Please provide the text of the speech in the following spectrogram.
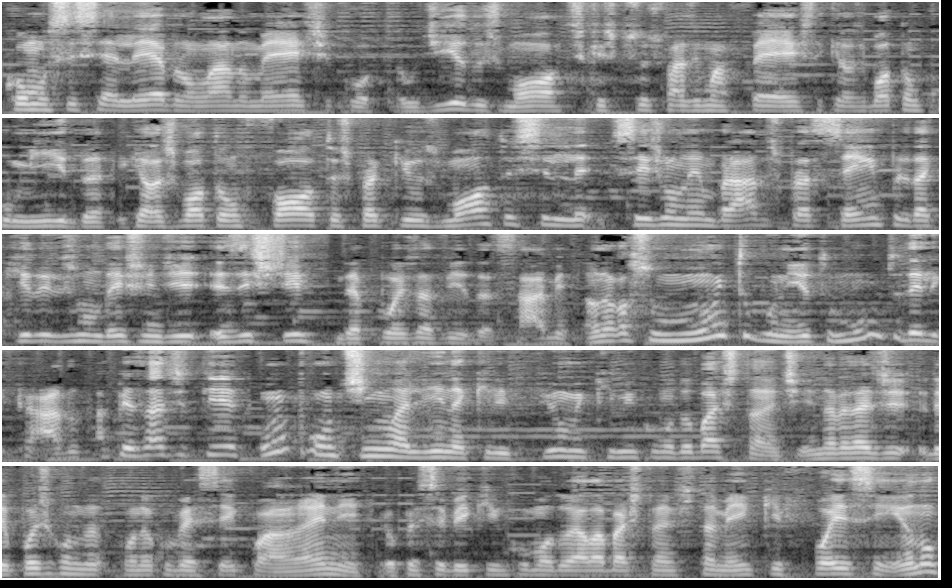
como se celebram lá no México o Dia dos Mortos, que as pessoas fazem uma festa, que elas botam comida e que elas botam fotos para que os mortos se le sejam lembrados para sempre daquilo e eles não deixem de existir depois da vida, sabe? É um negócio muito bonito, muito delicado, apesar de ter um pontinho ali naquele filme que me incomodou bastante. E na verdade, depois quando, quando eu conversei com a Anne, eu percebi que incomodou ela bastante também, que foi assim, eu não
